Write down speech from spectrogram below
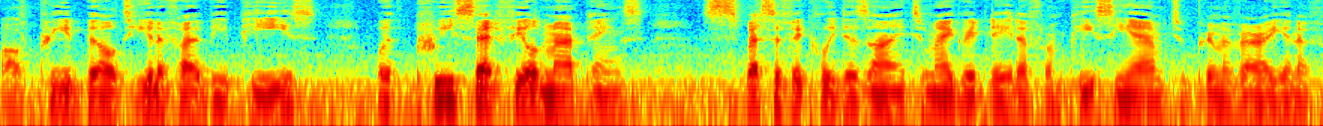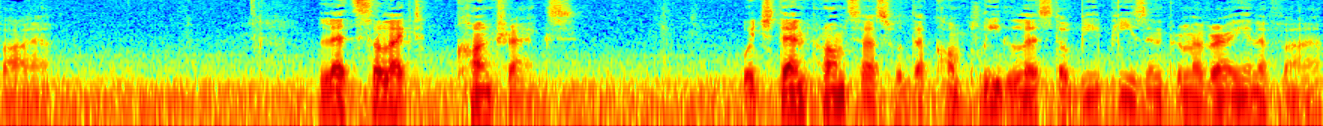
of pre-built Unifier BPs with preset field mappings specifically designed to migrate data from PCM to Primavera Unifier. Let's select Contracts, which then prompts us with a complete list of BPs in Primavera Unifier.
